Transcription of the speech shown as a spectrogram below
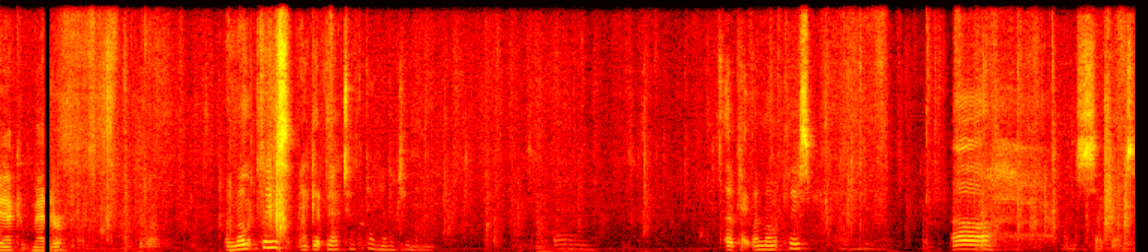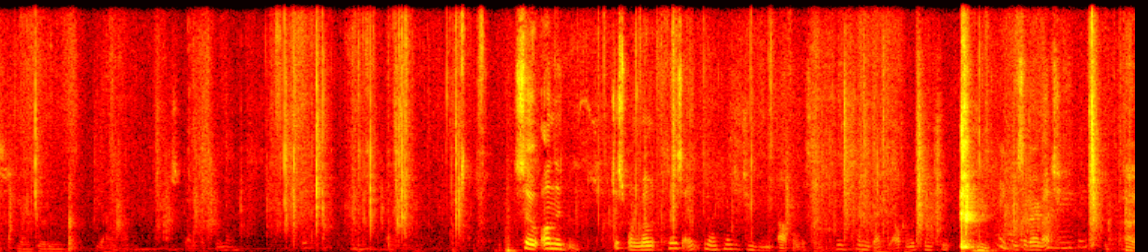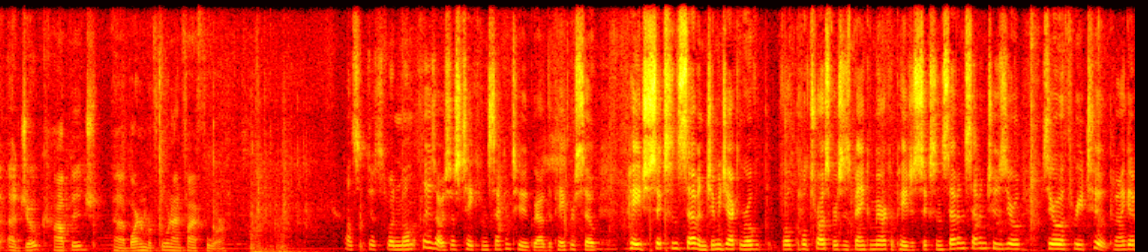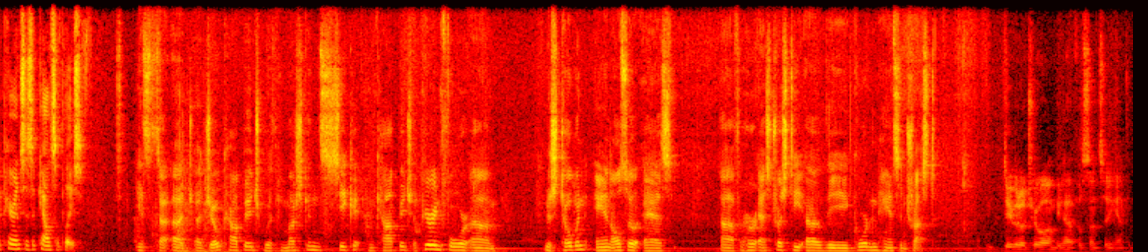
Jack matter. One moment, please. I get back to, I think I handed you mine. Um, Okay, one moment, please. Uh, one second. So on the, just one moment, please. I, no, I handed you the alpha listing. Hand me back the alpha listing sheet? Thank you so very much. Uh, Joe Coppedge, uh, bar number four nine five four. Counsel, just one moment, please. I was just taking a second to grab the paper. So, page six and seven, Jimmy Jack Irrevocable Trust versus Bank of America, pages six and seven, seven two zero zero three two. Can I get appearances of counsel, please? Yes, it's, uh, uh, Joe Coppedge with Mushkin, Cica, and Coppedge, appearing for, um, Ms. Tobin and also as, uh, for her as trustee of the Gordon Hanson Trust. David Ochoa on behalf of Sun City Anthem.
